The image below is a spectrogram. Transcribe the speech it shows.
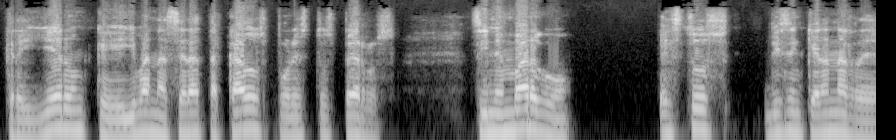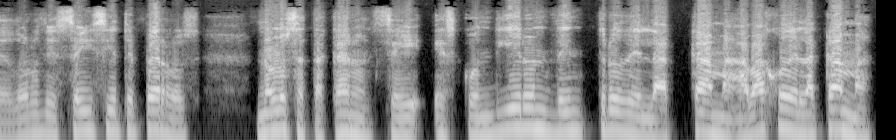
creyeron que iban a ser atacados por estos perros. Sin embargo, estos dicen que eran alrededor de 6, 7 perros, no los atacaron, se escondieron dentro de la cama, abajo de la cama,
